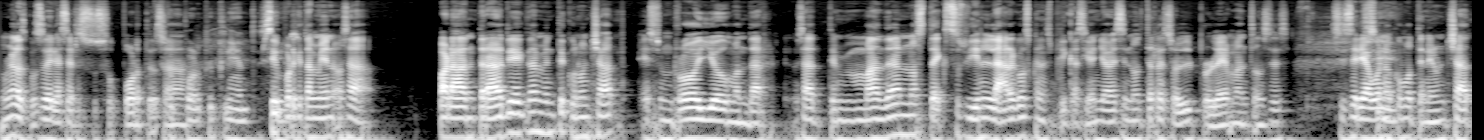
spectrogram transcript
una de las cosas debería ser su soporte, o sea... Soporte cliente. Sí, porque también, o sea, para entrar directamente con un chat es un rollo, mandar, o sea, te mandan unos textos bien largos con explicación y a veces no te resuelve el problema, entonces Sí, sería bueno como tener un chat.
